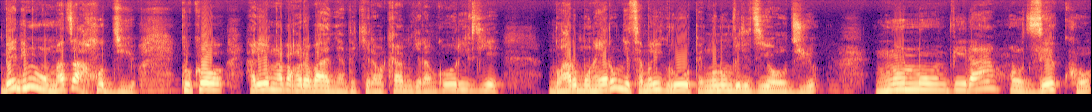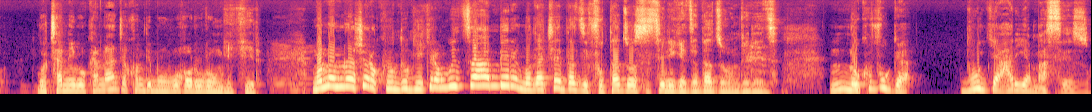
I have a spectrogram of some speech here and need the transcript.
mbe ntimwuma za hodiyo kuko hariyo nk'abahora banyandikira bakambwira ngo urivye ngo hari umuntu yarungitse muri gurupe ngo numvirize iyo odiyo ngo numvira nkoze ko ngo nibuka nanjye ko ndi mu buhoro urungikira. None urashobora kundungikira ngo izambere ngo ndace ndazifuta zose sinigeze ndazumviriza ni ukuvuga burya hariya amasezo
